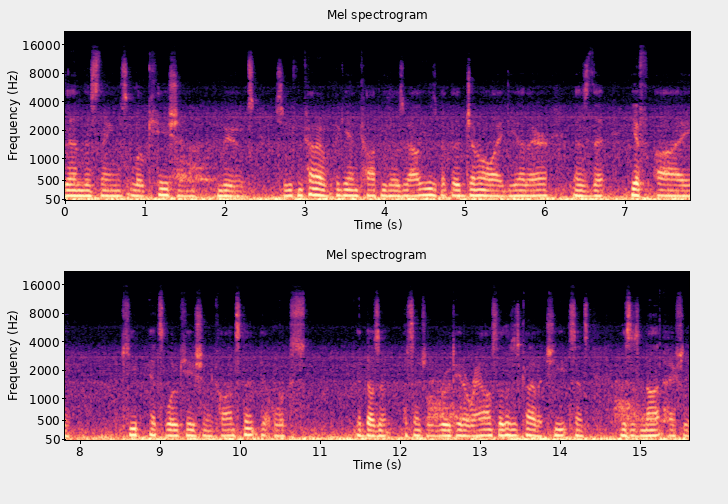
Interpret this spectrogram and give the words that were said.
then this thing's location moves. So you can kind of, again, copy those values, but the general idea there is that if I keep its location constant, it looks, it doesn't essentially rotate around. So this is kind of a cheat since this is not actually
